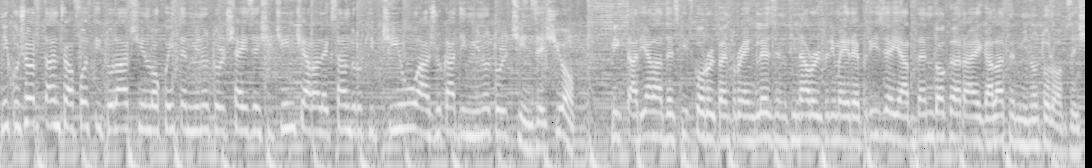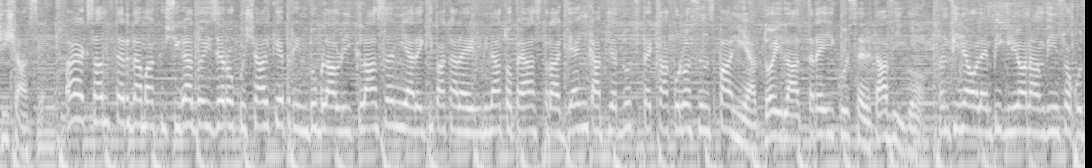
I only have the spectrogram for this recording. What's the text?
Nicușor Stanciu a fost titular și înlocuit în minutul 65, iar Alexandru Chipciu a jucat din minutul 58. Mictarian a deschis scorul pentru englezi în finalul primei reprize, iar Dan Docker a egalat în minutul 86. Ajax Amsterdam a câștigat 2-0 cu Schalke prin dubla lui Klassen, iar echipa care a eliminat-o pe Astra Genk a pierdut spectaculos în Spania, 2-3 cu Celta Vigo. În fine, Olympic Lyon a învins-o cu 2-1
